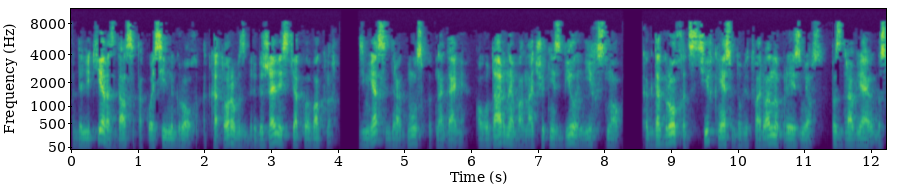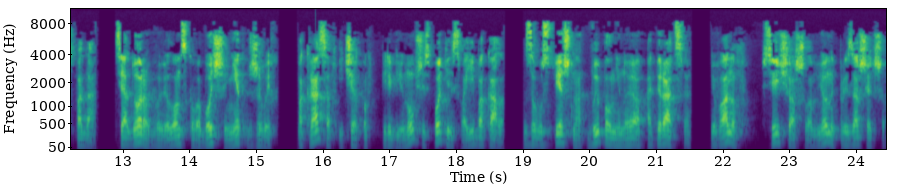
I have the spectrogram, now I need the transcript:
Вдалеке раздался такой сильный грохот, от которого задребезжали стекла в окнах. Земля содрогнулась под ногами, а ударная волна чуть не сбила их с ног. Когда грохот стих, князь удовлетворенно произнес «Поздравляю, господа!» Теодора Вавилонского больше нет в живых. Покрасов и Чехов, переглянувшись, подняли свои бокалы за успешно выполненную операцию. Иванов, все еще ошеломленный произошедшим,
